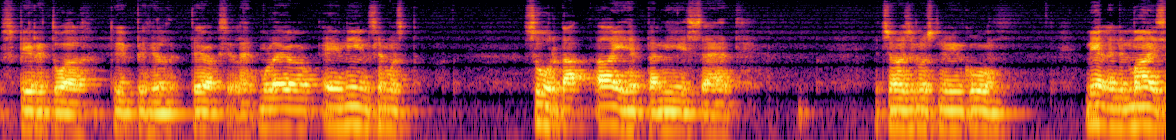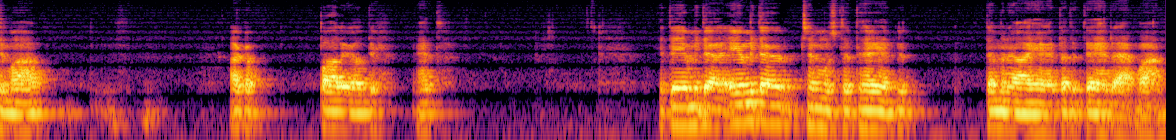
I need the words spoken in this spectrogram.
spiritual tyyppisillä teoksilla. Et mulla ei ole ei niin semmoista suurta aihetta niissä, että et se on semmoista niinku mielenne maisemaa aika paljolti. Et, et ei, ole mitään, ei ole mitään semmoista, että hei, et nyt tämmöinen aihe, että tätä tehdään, vaan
